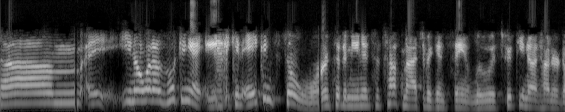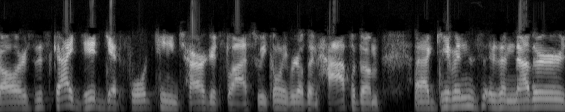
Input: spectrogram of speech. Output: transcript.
Um, you know what? I was looking at Aiken. Aiken's still worth it. I mean, it's a tough matchup against St. Louis. Fifty nine hundred dollars. This guy did get fourteen targets last week. Only reeled in half of them. Uh, Givens is another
